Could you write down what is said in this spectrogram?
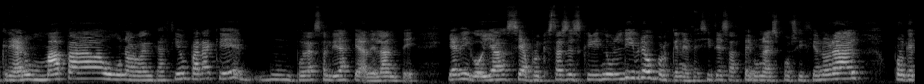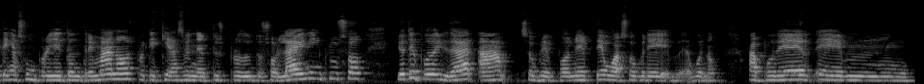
crear un mapa una organización para que mm, puedas salir hacia adelante. Ya digo, ya sea porque estás escribiendo un libro, porque necesites hacer una exposición oral, porque tengas un proyecto entre manos, porque quieras vender tus productos online incluso, yo te puedo ayudar a sobreponerte o a sobre, bueno, a poder em,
